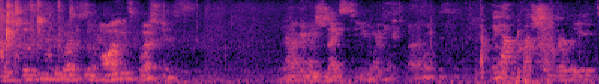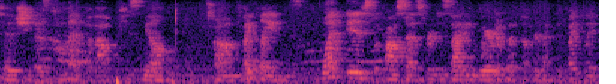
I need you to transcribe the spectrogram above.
Let's, let's do some audience questions. I'm not gonna be nice to you. Uh, We have a question related to Shiva's comment about piecemeal bike lanes. What is the process for deciding where to put a protected bike lane?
